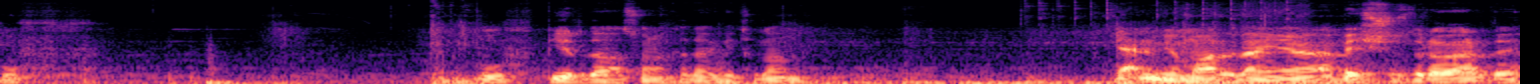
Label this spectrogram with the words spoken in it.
Uf. Uf bir daha sona kadar git ulan. Gelmiyor harbiden ya? 500 lira verdi.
